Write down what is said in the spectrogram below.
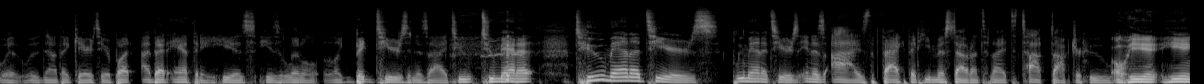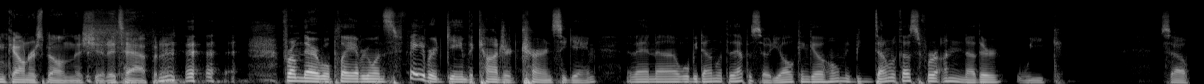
with, with now that Garrett's here. But I bet Anthony he is he's a little like big tears in his eye. Two two mana two mana tears, blue mana tears in his eyes. The fact that he missed out on tonight to talk Doctor Who. Oh, he he ain't counterspelling this shit. It's happening. From there, we'll play everyone's favorite game, the Conjured Currency game, and then uh, we'll be done with the episode. Y'all can go home and be done with us for another week. So,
